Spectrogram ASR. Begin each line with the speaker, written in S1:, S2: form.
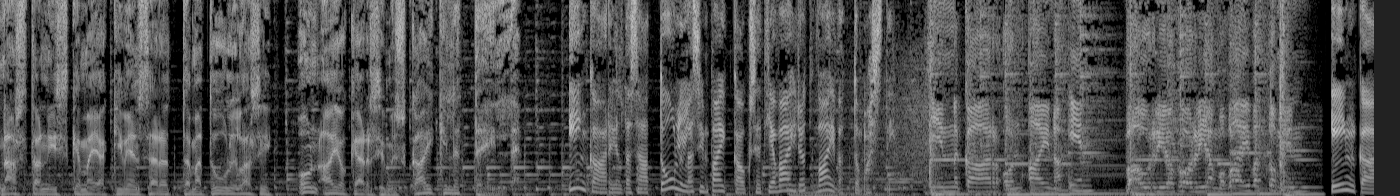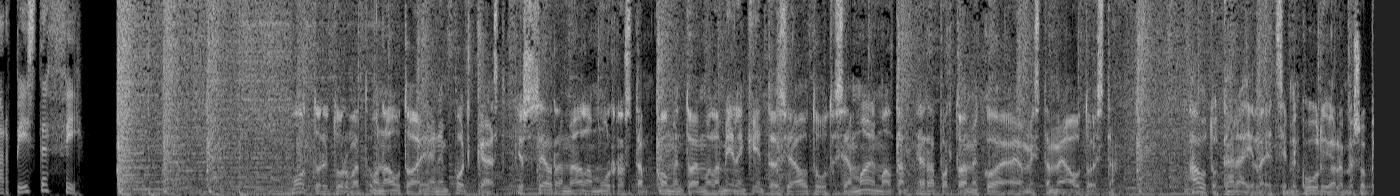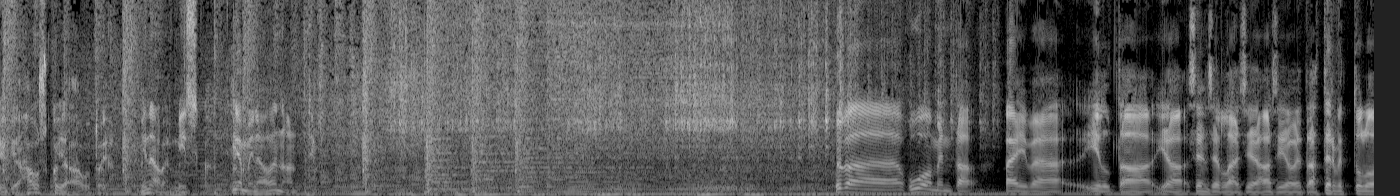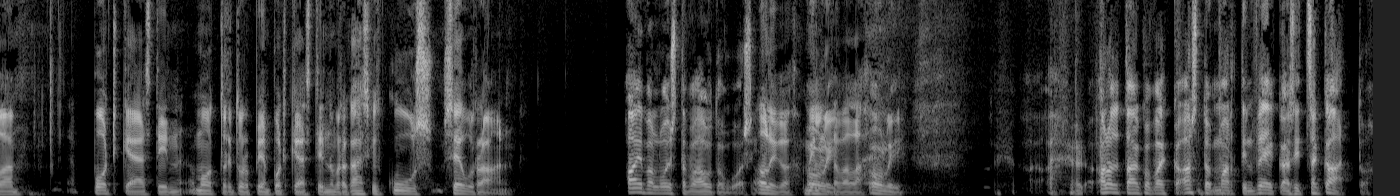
S1: Nastan iskemä ja kiven säröttämä tuulilasi on ajokärsimys kaikille teille.
S2: Inkaarilta saat tuulilasin paikkaukset ja vaihdot vaivattomasti.
S3: Inkaar on aina in, vauriokorjaamo vaivattomin.
S2: Inkaar.fi
S4: Moottoriturvat on autoaiheinen podcast, jossa seuraamme alan murrosta kommentoimalla mielenkiintoisia autouutisia maailmalta ja raportoimme koeajamistamme autoista.
S5: Autokäräjillä etsimme kuulijoillemme sopivia hauskoja autoja. Minä olen Miska.
S4: Ja minä olen Antti. Hyvää huomenta, päivää, iltaa ja sen sellaisia asioita. Tervetuloa podcastin, Moottoriturpien podcastin numero 86 seuraan.
S5: Aivan loistava autovuosi.
S4: Oliko? Millä
S5: oli,
S4: tavalla?
S5: Oli. Aloitetaanko vaikka Aston Martin V8 Zagato?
